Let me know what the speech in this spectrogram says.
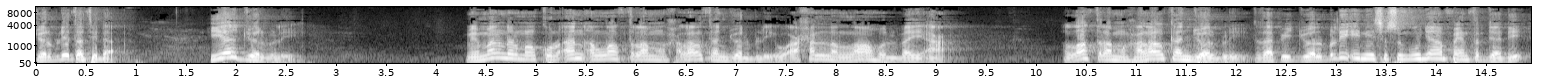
Jual beli atau tidak? Iya jual beli. Memang dalam Al-Quran Allah telah menghalalkan jual beli. Wa ahallallahu al-bay'a. Allah telah menghalalkan jual beli. Tetapi jual beli ini sesungguhnya apa yang terjadi?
